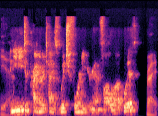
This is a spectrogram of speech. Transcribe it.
Yeah. And you need to prioritize which 40 you're going to follow up with. Right.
